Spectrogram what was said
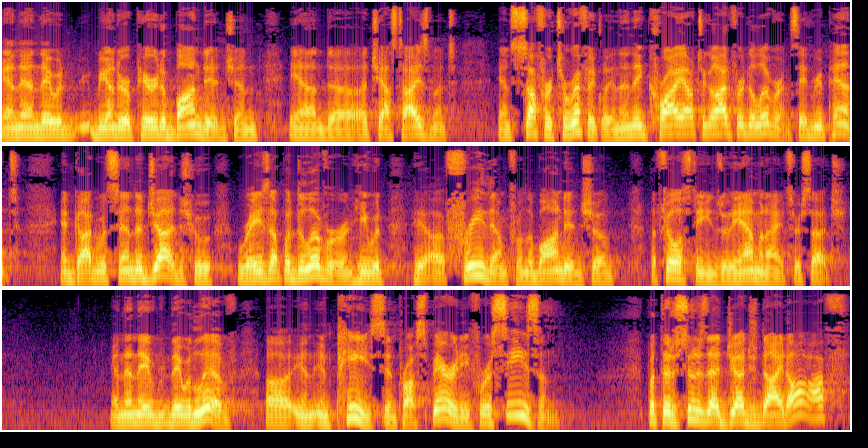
And then they would be under a period of bondage and, and uh, chastisement and suffer terrifically. And then they'd cry out to God for deliverance. They'd repent and God would send a judge who raise up a deliverer and he would uh, free them from the bondage of the Philistines or the Ammonites or such. And then they, they would live uh, in, in peace and prosperity for a season. But that as soon as that judge died off,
